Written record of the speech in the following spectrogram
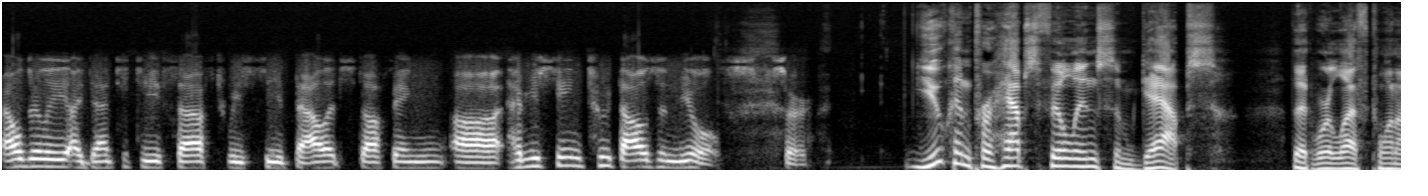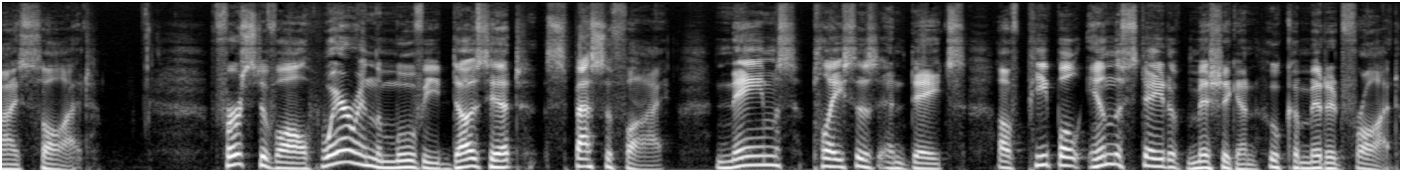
elderly identity theft. We see ballot stuffing. Uh, have you seen 2,000 Mules, sir? You can perhaps fill in some gaps that were left when I saw it. First of all, where in the movie does it specify names, places, and dates of people in the state of Michigan who committed fraud?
